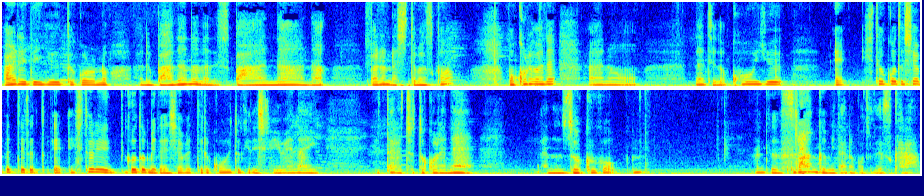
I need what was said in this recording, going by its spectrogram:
あれで言うところのあのバナナなんです。バナナ。バナナ知ってますか？もうこれはねあのなんていうのこういうえ一言喋ってるえ独り言みたいに喋ってるこういう時でしか言えない。言ったらちょっとこれねあの俗語んなんていうのスラングみたいなことですから。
